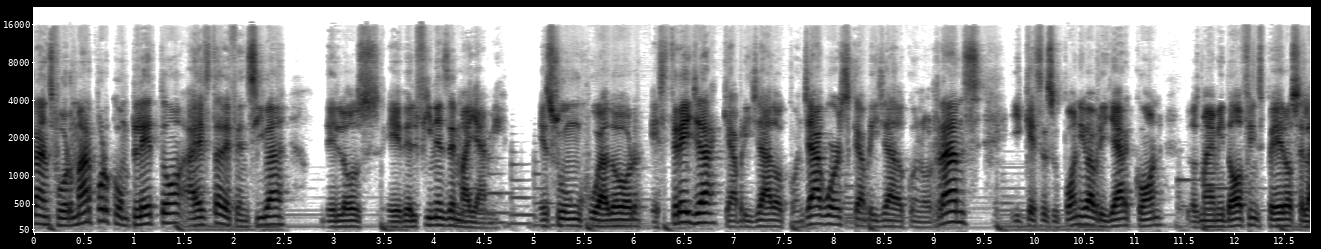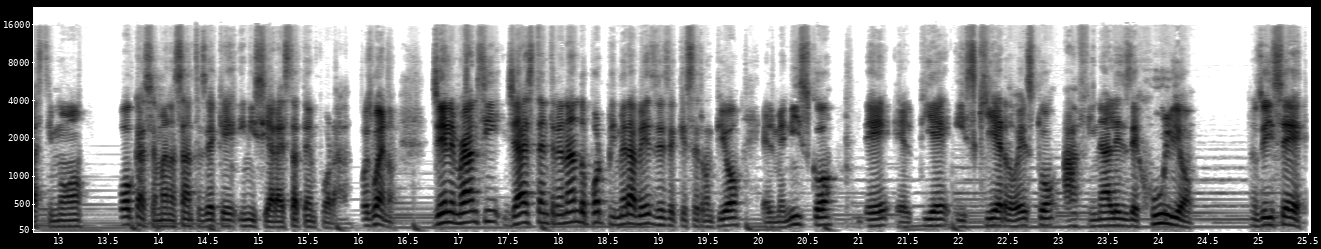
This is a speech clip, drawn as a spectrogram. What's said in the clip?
transformar por completo a esta defensiva de los Delfines de Miami. Es un jugador estrella que ha brillado con Jaguars, que ha brillado con los Rams y que se supone iba a brillar con los Miami Dolphins, pero se lastimó pocas semanas antes de que iniciara esta temporada. Pues bueno, Jalen Ramsey ya está entrenando por primera vez desde que se rompió el menisco del pie izquierdo, esto a finales de julio. Nos dice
